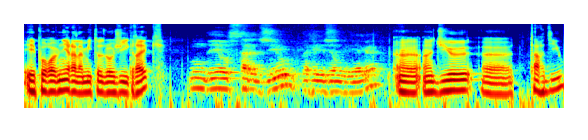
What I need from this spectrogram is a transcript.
E Et pour revenir à la mythologie grecque, um un, dieu tardio,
